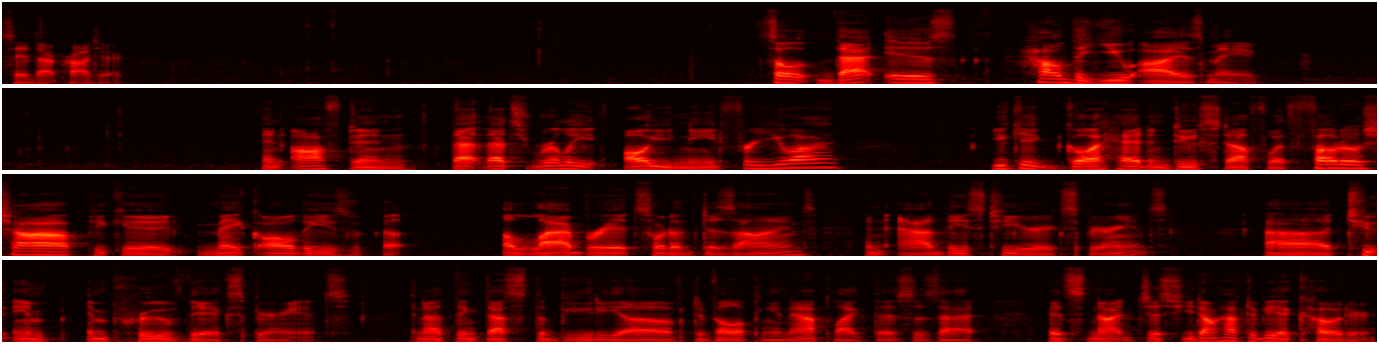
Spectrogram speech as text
Save that project. So that is how the UI is made and often that that's really all you need for UI. You could go ahead and do stuff with Photoshop. You could make all these uh, elaborate sort of designs and add these to your experience. uh, to Im- improve the experience. And I think that's the beauty of developing an app like this is that it's not just you don't have to be a coder,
